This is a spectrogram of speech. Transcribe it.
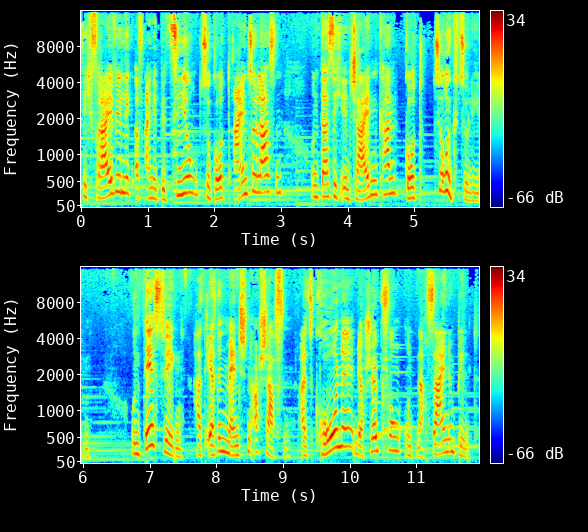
sich freiwillig auf eine Beziehung zu Gott einzulassen und das sich entscheiden kann, Gott zurückzulieben. Und deswegen hat er den Menschen erschaffen, als Krone der Schöpfung und nach seinem Bild.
